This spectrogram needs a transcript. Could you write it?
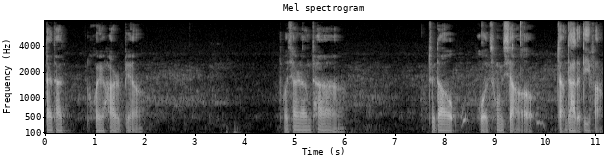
带他回哈尔滨啊！我想让他知道我从小长大的地方，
